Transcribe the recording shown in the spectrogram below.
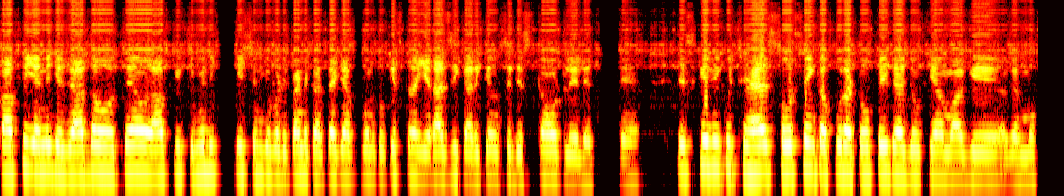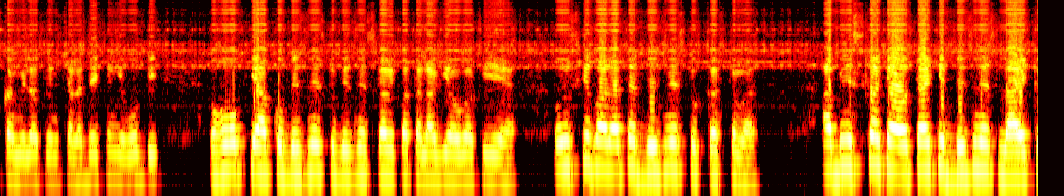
काफ़ी, यानी कि ज़्यादा होते हैं और आपकी कम्युनिकेशन के ऊपर डिपेंड करता है कि आप उनको किस तरह ये राज़ी करके उनसे डिस्काउंट ले लेते हैं। इसके भी कुछ है सोर्सिंग का पूरा टॉपिक है, जो कि हम आगे अगर मौका मिला तो इंशाल्लाह देखेंगे, वो भी। तो होप कि आपको बिज़नेस टू बिज़नेस का भी पता लग गया होगा कि ये है। और उसके बाद आता है बिज़नेस टू कस्टमर अब इसका क्या होता है कि business like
